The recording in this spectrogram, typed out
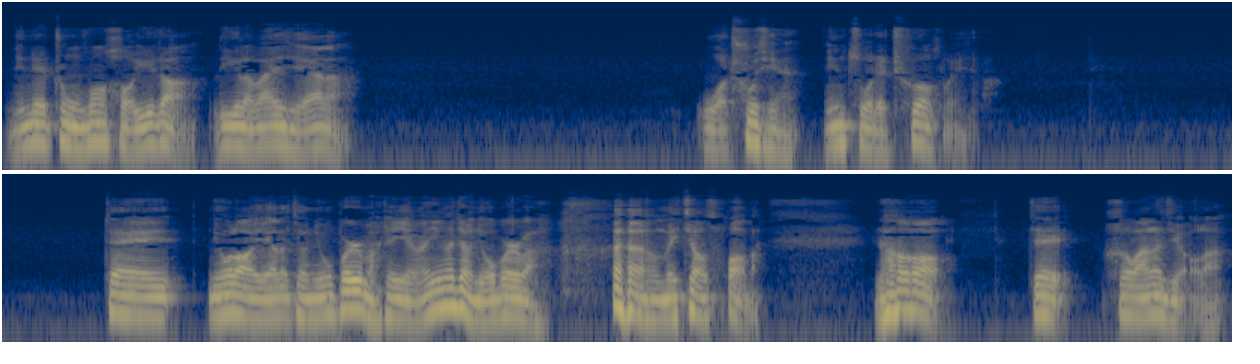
您这中风后遗症，离了歪斜的，我出钱，您坐这车回去吧。”这牛老爷子叫牛奔儿嘛，这演员应该叫牛奔儿吧？我没叫错吧？然后这喝完了酒了。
